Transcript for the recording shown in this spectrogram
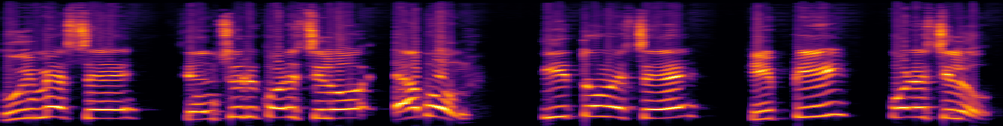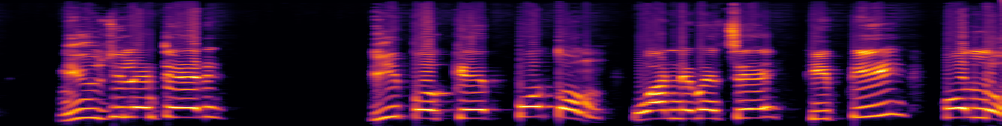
দুই ম্যাচে সেঞ্চুরি করেছিল এবং তৃতীয় ম্যাচে ফিফটি করেছিল। নিউজিল্যান্ডের বিপক্ষে প্রথম ওয়ানডে ম্যাচে ফিফটি করল।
